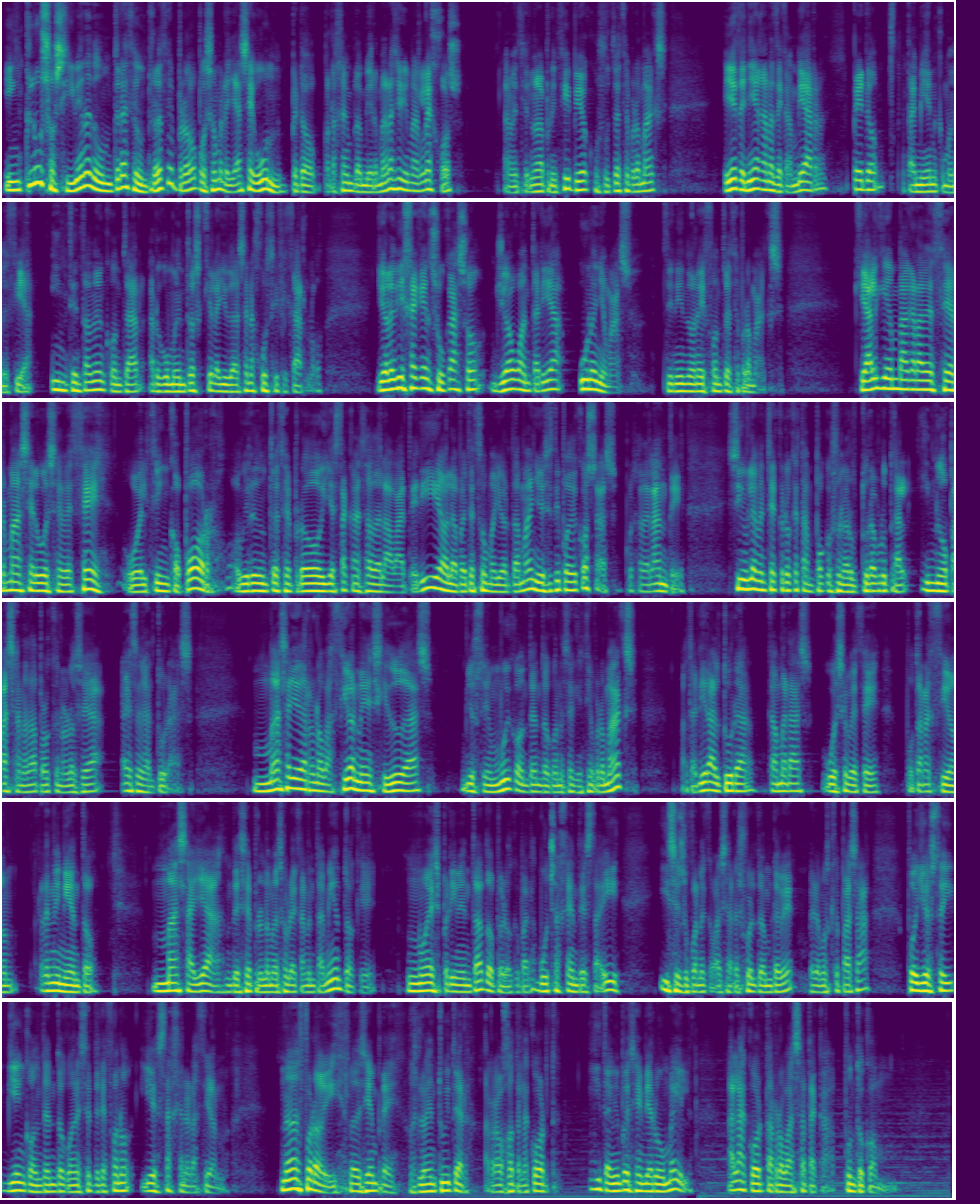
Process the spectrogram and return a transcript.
Incluso si viene de un 13 o un 13 Pro, pues hombre, ya según. Pero, por ejemplo, mi hermana sigue más lejos, la mencionó al principio, con su 13 Pro Max, ella tenía ganas de cambiar, pero también, como decía, intentando encontrar argumentos que le ayudasen a justificarlo. Yo le dije que en su caso yo aguantaría un año más, teniendo un iPhone 13 Pro Max. ¿Que alguien va a agradecer más el USB-C o el 5 por o viene de un 13 Pro y ya está cansado de la batería o le apetece un mayor tamaño, ese tipo de cosas? Pues adelante. Simplemente creo que tampoco es una ruptura brutal y no pasa nada porque no lo sea a estas alturas. Más allá de renovaciones y dudas, yo estoy muy contento con este 15 Pro Max batería a altura, cámaras, USB-C, botón acción, rendimiento. Más allá de ese problema de sobrecalentamiento que no he experimentado, pero que para mucha gente está ahí y se supone que va a ser resuelto en breve, veremos qué pasa, pues yo estoy bien contento con este teléfono y esta generación. Nada más por hoy, lo de siempre, os lo en Twitter, arroba jlacort, y también podéis enviar un mail a lacort.sataka.com.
